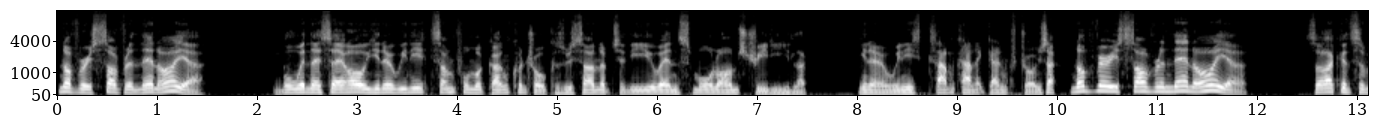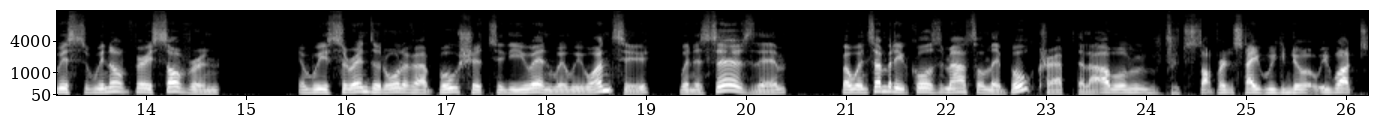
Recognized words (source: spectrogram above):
Not very sovereign then, are you? Or when they say, oh, you know, we need some form of gun control because we signed up to the UN Small Arms Treaty. Like, you know, we need some kind of gun control. It's like, not very sovereign then, are you? So, like, it's we're, we're not very sovereign and we surrendered all of our bullshit to the UN when we want to, when it serves them. But when somebody calls them out on their bull crap, they're like, "Oh well, sovereign state, we can do what we want."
